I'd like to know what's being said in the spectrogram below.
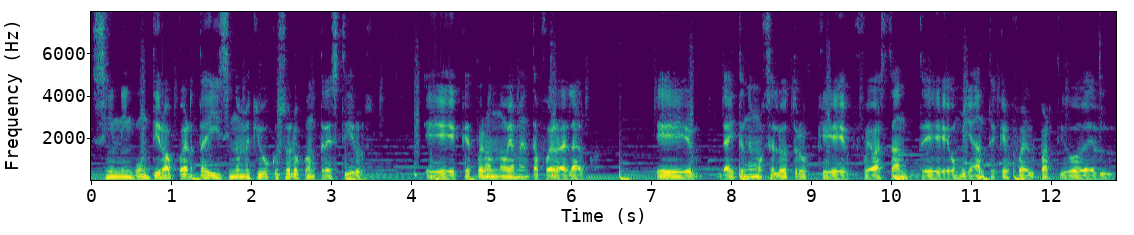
sin ningún tiro a puerta y si no me equivoco solo con tres tiros, eh, que fueron obviamente afuera del arco. Eh, de ahí tenemos el otro que fue bastante humillante, que fue el partido del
